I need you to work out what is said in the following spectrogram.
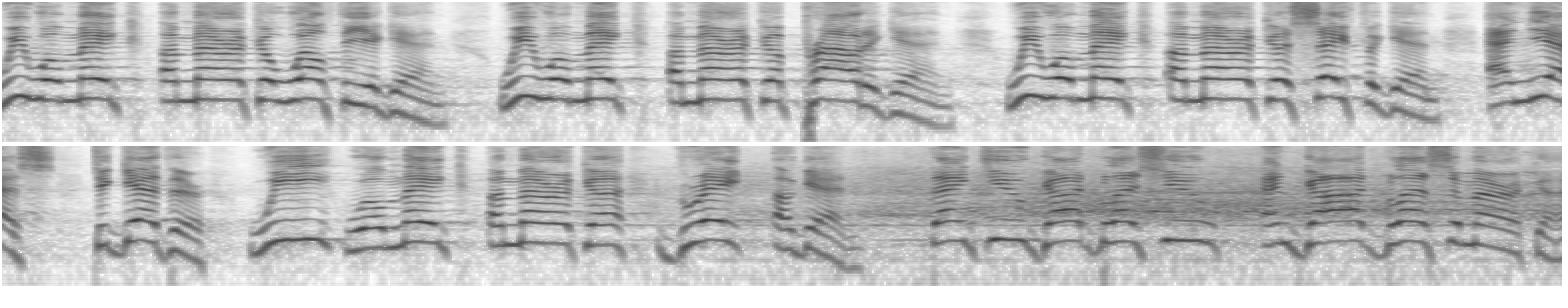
We will make America wealthy again. We will make America proud again. We will make America safe again. And yes, together, we will make America great again. Thank you, God bless you, and God bless America.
